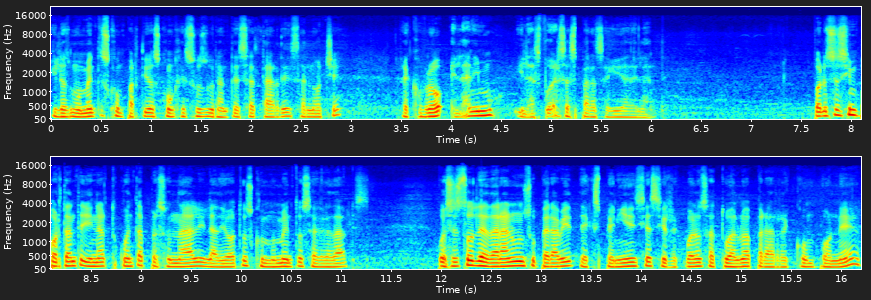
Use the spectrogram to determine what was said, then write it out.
y los momentos compartidos con Jesús durante esa tarde, esa noche, recobró el ánimo y las fuerzas para seguir adelante. Por eso es importante llenar tu cuenta personal y la de otros con momentos agradables, pues estos le darán un superávit de experiencias y recuerdos a tu alma para recomponer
